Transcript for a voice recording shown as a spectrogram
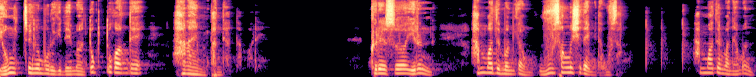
영적을 모르게 되면 똑똑한데 하나님을 반대한단 말이에요. 그래서 이런 한마디로 뭡니까? 우상 시대입니다. 우상. 한마디로 뭐냐면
